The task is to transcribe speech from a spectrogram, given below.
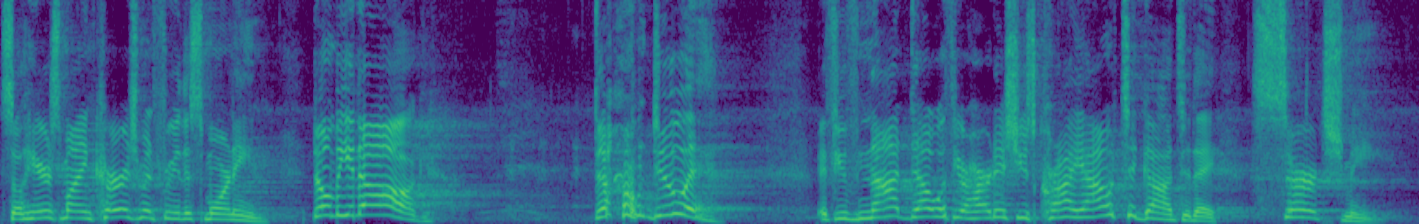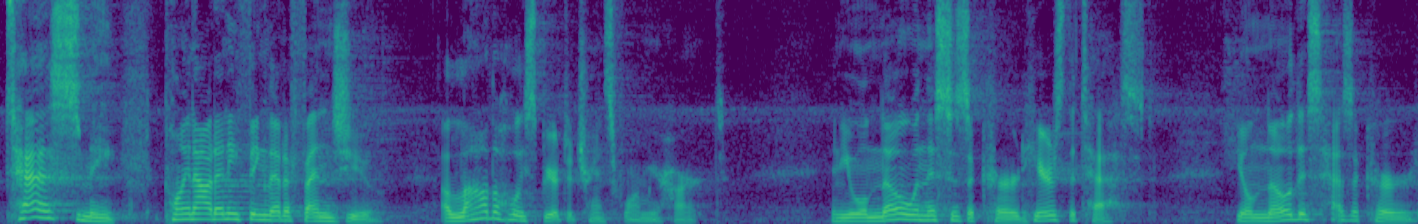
So here's my encouragement for you this morning don't be a dog. Don't do it. If you've not dealt with your heart issues, cry out to God today. Search me, test me, point out anything that offends you. Allow the Holy Spirit to transform your heart. And you will know when this has occurred. Here's the test you'll know this has occurred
